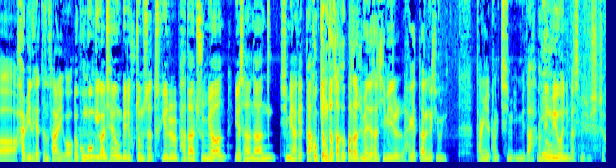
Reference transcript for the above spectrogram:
어, 합의를 했던 사안이고 그러니까 공공기관 채용비리 국정조사 특위를 받아주면 예산안 심의하겠다. 국정조사 그 받아주면 예산 심의를 하겠다는 것이 우리 당의 방침입니다. 박경미 네. 의원님 말씀해 주시죠.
